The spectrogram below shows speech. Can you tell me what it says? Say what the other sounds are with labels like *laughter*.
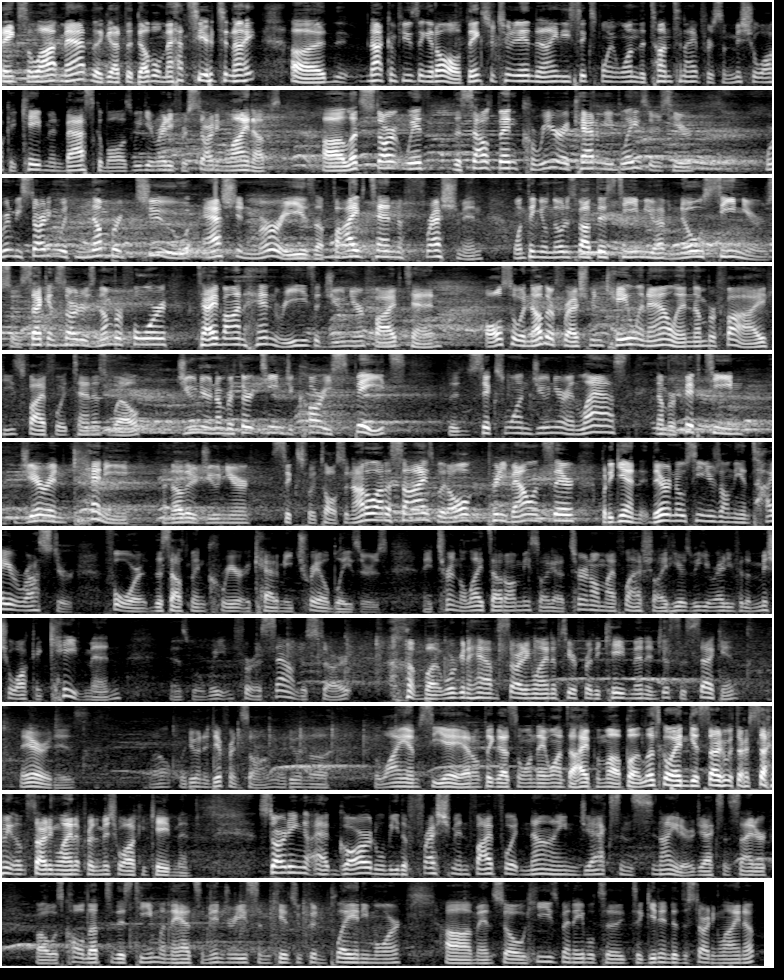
Thanks a lot, Matt. They got the double *laughs* mats here tonight. Uh, not confusing at all. Thanks for tuning in to 96.1 The Ton tonight for some Mishawaka Cavemen basketball as we get ready for starting lineups. Uh, let's start with the South Bend Career Academy Blazers here. We're going to be starting with number two, Ashton Murray is a 5'10 freshman. One thing you'll notice about this team, you have no seniors. So second starter is number four, Tyvon Henry. He's a junior, 5'10. Also, another freshman, Kalen Allen, number five. He's five foot ten as well. Junior, number 13, Jakari Spates, the six-one junior. And last, number 15, Jaron Kenny, another junior, six foot tall. So, not a lot of size, but all pretty balanced there. But again, there are no seniors on the entire roster for the South Bend Career Academy Trailblazers. They turn the lights out on me, so I got to turn on my flashlight here as we get ready for the Mishawaka Cavemen as we're waiting for a sound to start. *laughs* but we're going to have starting lineups here for the Cavemen in just a second. There it is. Well, we're doing a different song. We're doing the, the YMCA. I don't think that's the one they want to hype them up. But let's go ahead and get started with our *laughs* starting, starting lineup for the Mishawaka Cavemen. Starting at guard will be the freshman, five foot nine, Jackson Snyder. Jackson Snyder uh, was called up to this team when they had some injuries, some kids who couldn't play anymore, um, and so he's been able to to get into the starting lineup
